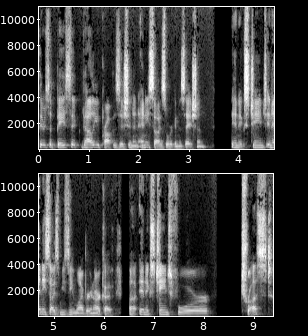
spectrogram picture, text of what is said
there's a basic value proposition in any size organization in exchange in any size museum library and archive uh, in exchange for trust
